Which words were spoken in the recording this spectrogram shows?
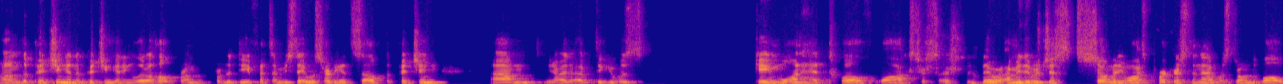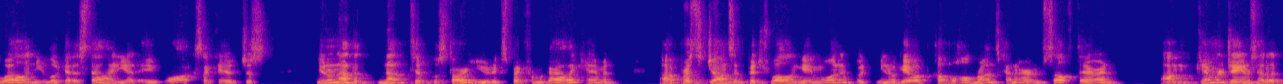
um, the pitching and the pitching getting a little help from from the defense. I mean, State was hurting itself. The pitching, um, you know, I, I, think it was game one had 12 walks or, there were. I mean, there was just so many walks. Parker Stinnett was throwing the ball well, and you look at his and he had eight walks. Like it just, you know, not the not the typical start you'd expect from a guy like him. And uh, Preston Johnson pitched well in game one, but you know, gave up a couple home runs, kind of hurt himself there, and. Um, Cameron James had a,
